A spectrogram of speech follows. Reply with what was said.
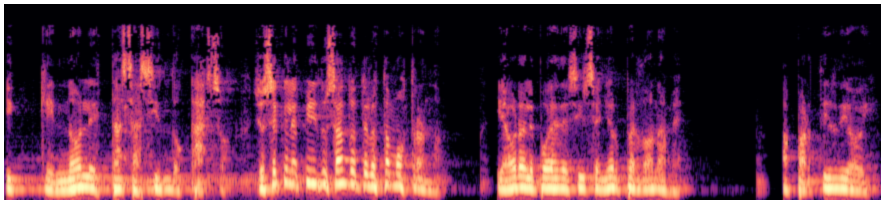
y que no le estás haciendo caso. Yo sé que el Espíritu Santo te lo está mostrando. Y ahora le puedes decir, Señor, perdóname. A partir de hoy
